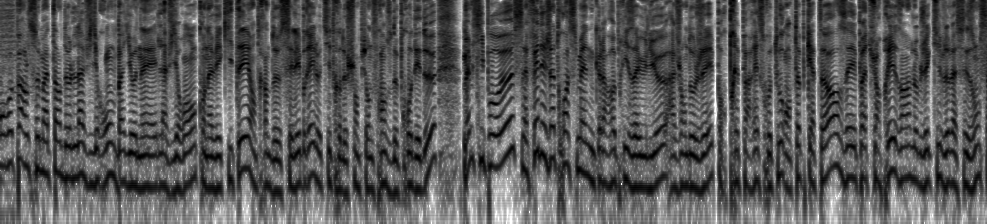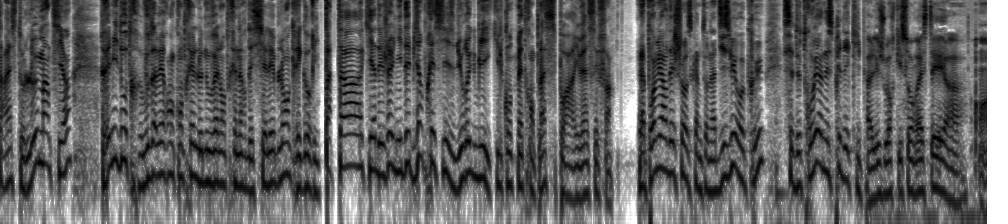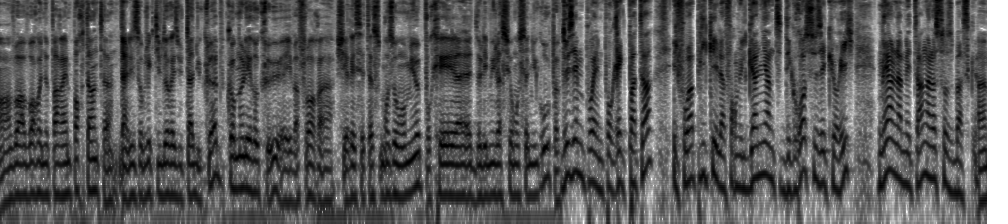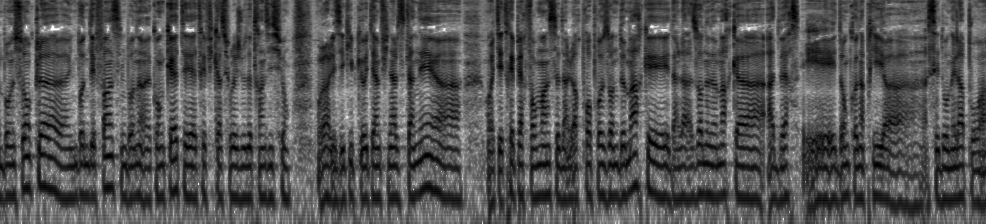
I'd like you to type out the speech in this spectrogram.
On reparle ce matin de l'Aviron bayonnais, l'Aviron qu'on avait quitté en train de célébrer le titre de champion de France de Pro D2, même si pour eux, ça fait déjà trois semaines que la reprise a eu lieu à Jean Daugé pour préparer ce retour en top 14 et pas de surprise, hein, l'objectif de la saison, ça reste le maintien. Rémi Doutre, vous avez rencontré le nouvel entraîneur des Ciels et Blancs, Grégory Pata, qui a déjà une idée bien précise du rugby qu'il compte mettre en place pour arriver à ses fins. La première des choses, quand on a 18 recrues, c'est de trouver un esprit d'équipe. Les joueurs qui sont restés euh, vont avoir une part importante dans les objectifs de résultat du club, comme les recrues. Et il va falloir euh, gérer cette osmose au mieux pour créer euh, de l'émulation au sein du groupe. Deuxième point, pour Greg Pata, il faut appliquer la formule gagnante des grosses écuries, mais en la mettant à la sauce basque. Un bon socle, une bonne défense, une bonne conquête et être efficace sur les jeux de transition. Voilà, les équipes qui ont été en finale cette année ont été très performantes dans leur propre zone de marque dans la zone de marque euh, adverse. Et donc on a pris euh, ces données-là pour, euh,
